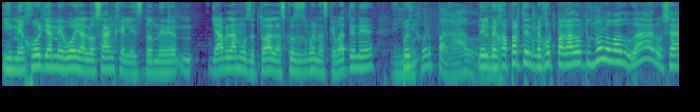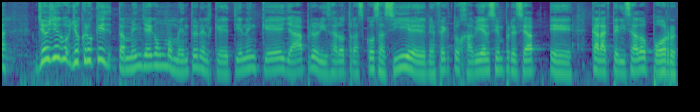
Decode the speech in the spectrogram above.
y mejor ya me voy a Los Ángeles, donde mm, ya hablamos de todas las cosas buenas que va a tener, El Pues, mejor pagado. el ¿no? mejor, aparte del mejor pagado, pues no lo va a dudar. O sea, yo llego, yo creo que también llega un momento en el que tienen que ya priorizar otras cosas. Sí, en efecto, Javier siempre se ha eh, caracterizado por,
